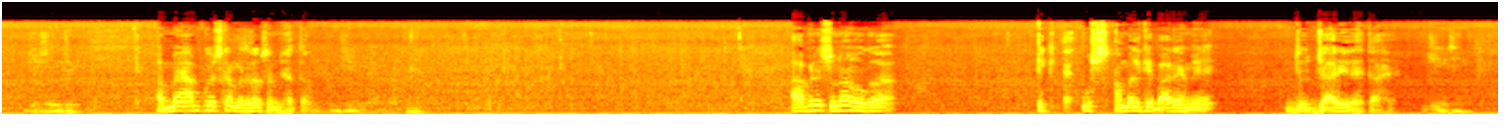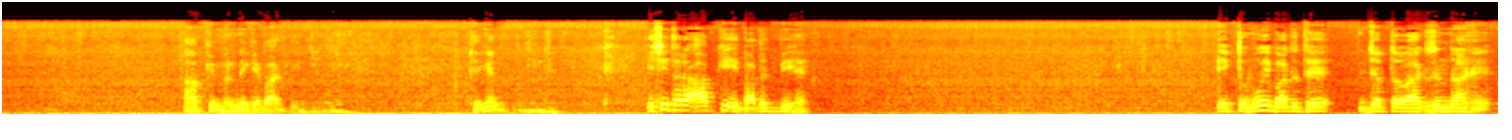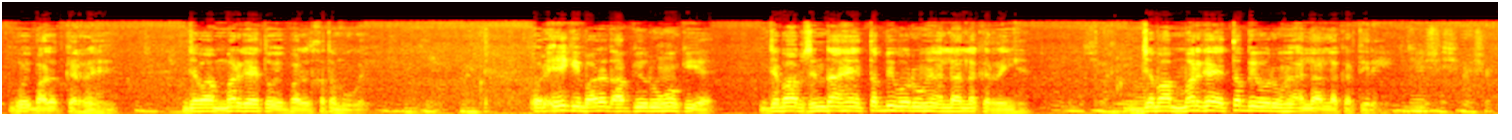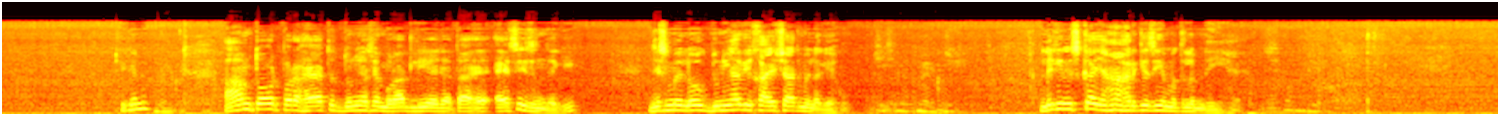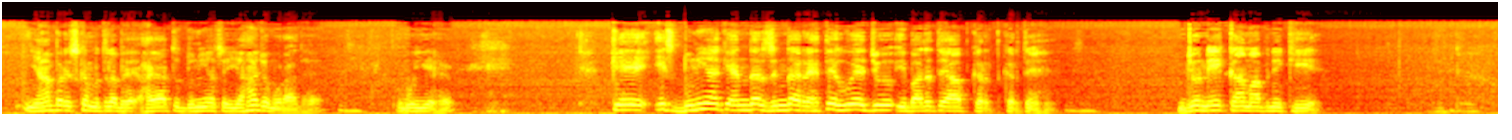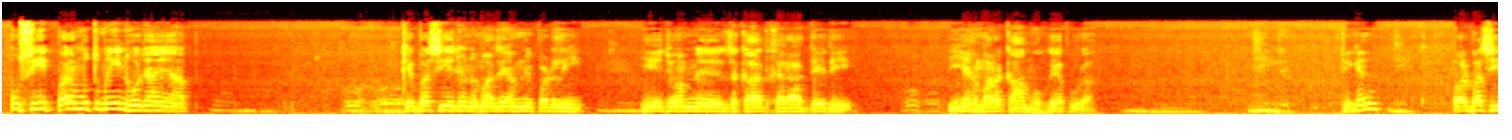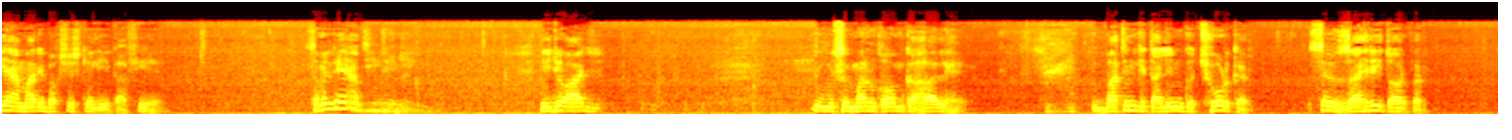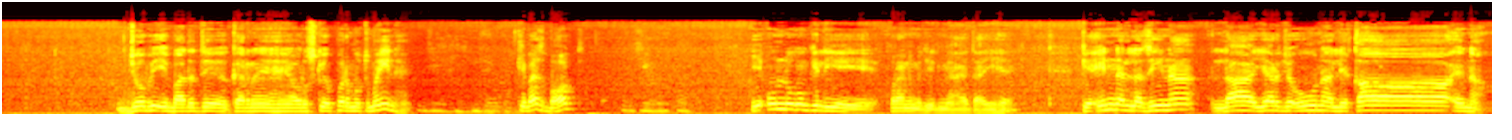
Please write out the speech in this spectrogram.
اب میں آپ کو اس کا مطلب سمجھاتا ہوں۔ آپ نے سنا ہوگا ایک اس عمل کے بارے میں جو جاری رہتا ہے۔ آپ کے مرنے کے بعد بھی۔ ٹھیک ہے نا؟ اسی طرح آپ کی عبادت بھی ہے۔ ایک تو وہ عبادت ہے جب تک آپ زندہ ہیں وہ عبادت کر رہے ہیں۔ جب آپ مر گئے تو عبادت ختم ہو گئی۔ اور ایک عبادت آپ کی روحوں کی ہے۔ جب آپ زندہ ہیں تب بھی وہ روحیں اللہ اللہ کر رہی ہیں۔ جب آپ مر گئے تب بھی وہ روحیں اللہ اللہ کرتی رہی۔ ٹھیک ہے نا؟ عام طور پر حیات دنیا سے مراد لیا جاتا ہے ایسی زندگی جس میں لوگ دنیاوی خواہشات میں لگے ہوں۔ لیکن اس کا یہاں ہرگز یہ مطلب نہیں ہے۔ یہاں پر اس کا مطلب ہے حیات دنیا سے یہاں جو مراد ہے وہ یہ ہے کہ اس دنیا کے اندر زندہ رہتے ہوئے جو عبادتیں آپ کرتے ہیں جو نیک کام آپ نے کیے اسی پر مطمئن ہو جائیں آپ کہ بس یہ جو نمازیں ہم نے پڑھ لی یہ جو ہم نے زکوٰۃ خیرات دے دی یہ ہمارا کام ہو گیا پورا۔ ٹھیک ہے نا؟ اور بس یہ ہماری بخشش کے لیے کافی ہے۔ سمجھ گئے آپ؟ یہ جو آج مسلمان قوم کا حال ہے باطن کی تعلیم کو چھوڑ کر صرف ظاہری طور پر جو بھی عبادتیں کر رہے ہیں اور اس کے اوپر مطمئن ہیں کہ بس بہت۔ یہ ان لوگوں کے لیے یہ قرآن مجید میں آیت آئی ہے کہ ان الزینہ لا یرجعون لقاءنا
